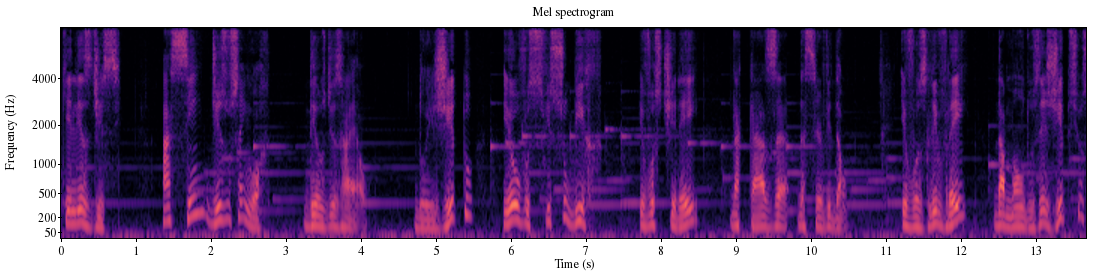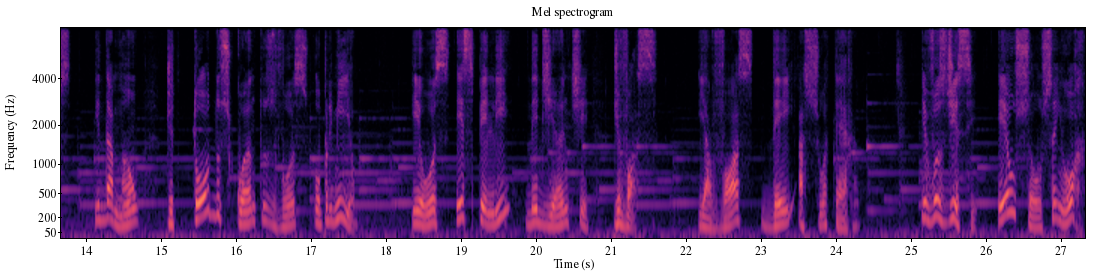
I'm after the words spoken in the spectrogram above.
que lhes disse: Assim diz o Senhor, Deus de Israel: Do Egito eu vos fiz subir e vos tirei da casa da servidão. E vos livrei da mão dos egípcios e da mão de todos quantos vos oprimiam, e os expeli de diante de vós, e a vós dei a sua terra. E vos disse: Eu sou o Senhor,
